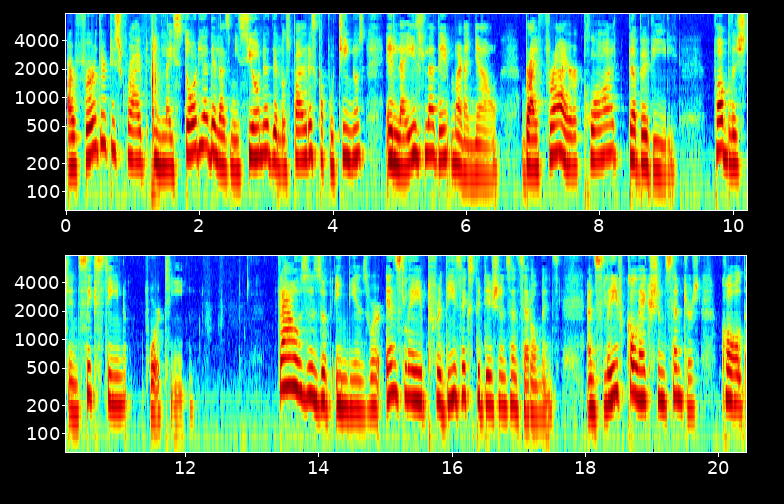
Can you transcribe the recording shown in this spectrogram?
are further described in La Historia de las Misiones de los Padres Capuchinos en la Isla de Marañao by Friar Claude d'Abbeville, published in 1614. Thousands of Indians were enslaved for these expeditions and settlements, and slave collection centers called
